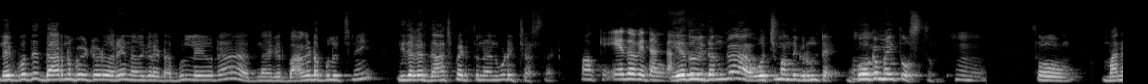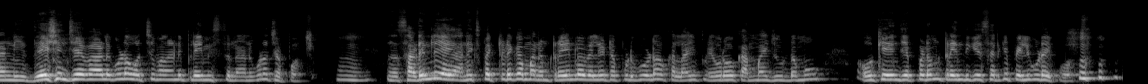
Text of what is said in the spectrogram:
లేకపోతే దారిన పోయేటాడు అరే నా దగ్గర డబ్బులు లేవురా నా దగ్గర బాగా డబ్బులు వచ్చినాయి నీ దగ్గర దాచిపెడుతున్నాను కూడా ఇచ్చేస్తాడు. ఓకే ఏదో విధంగా. ఏదో విధంగా వచ్చి మన దగ్గర ఉంటాయి భోగం అయితే వస్తుంది. సో మనల్ని ద్వేషించే వాళ్ళు కూడా వచ్చి మనల్ని ప్రేమిస్తున్నాను కూడా చెప్పవచ్చు సడన్లీ అన్ఎక్స్పెక్టెడ్గా మనం ట్రైన్లో వెళ్ళేటప్పుడు కూడా ఒక లైఫ్ ఎవరో ఒక అమ్మాయి చూడడము ఓకే అని చెప్పడం ట్రైన్ దిగేసరికి పెళ్ళి కూడా అయిపోవచ్చు.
